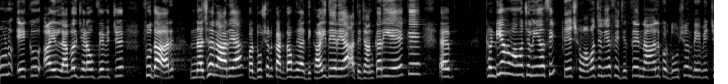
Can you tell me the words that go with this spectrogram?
ਹੁਣ ਇੱਕ ਆਈ ਲੈਵਲ ਜਿਹੜਾ ਉਸ ਦੇ ਵਿੱਚ ਸੁਧਾਰ ਨਜ਼ਰ ਆ ਰਿਹਾ। ਪ੍ਰਦੂਸ਼ਣ ਘਟਦਾ ਹੋਇਆ ਦਿਖਾਈ ਦੇ ਰਿਹਾ ਅਤੇ ਜਾਣਕਾਰੀ ਇਹ ਹੈ ਕਿ ਠੰਡੀਆਂ ਹਵਾਵਾਂ ਚੱਲੀਆਂ ਸੀ ਤੇਜ਼ ਹਵਾਵਾਂ ਚੱਲੀਆਂ ਸੀ ਜਿਸ ਦੇ ਨਾਲ ਪ੍ਰਦੂਸ਼ਣ ਦੇ ਵਿੱਚ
